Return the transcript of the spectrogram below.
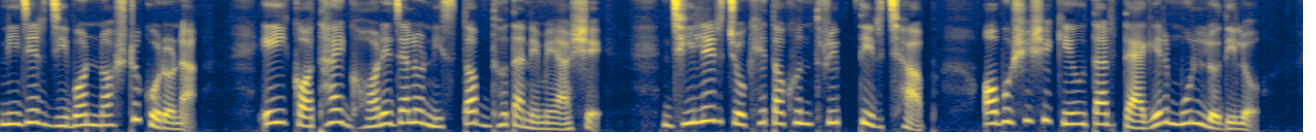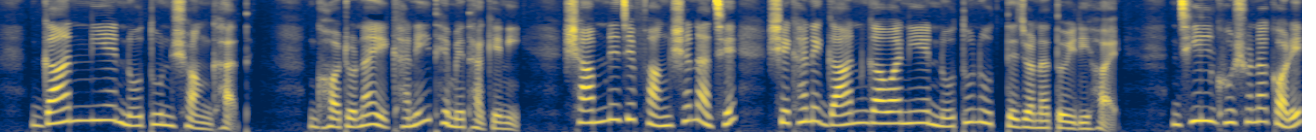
নিজের জীবন নষ্ট করো না। এই কথায় ঘরে যেন নিস্তব্ধতা নেমে আসে। ঝিলের চোখে তখন তৃপ্তির ছাপ। অবশেষে কেউ তার ত্যাগের মূল্য দিল। গান নিয়ে নতুন সংঘাত। ঘটনা এখানেই থেমে থাকেনি। সামনে যে ফাংশন আছে, সেখানে গান গাওয়া নিয়ে নতুন উত্তেজনা তৈরি হয়। ঝিল ঘোষণা করে,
